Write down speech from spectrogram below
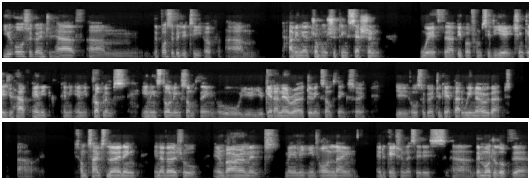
you're also going to have um, the possibility of um, having a troubleshooting session with uh, people from CDH in case you have any, any any problems in installing something or you, you get an error doing something. So you're also going to get that. We know that uh, sometimes learning in a virtual environment, mainly in online education as it is uh, the model of the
